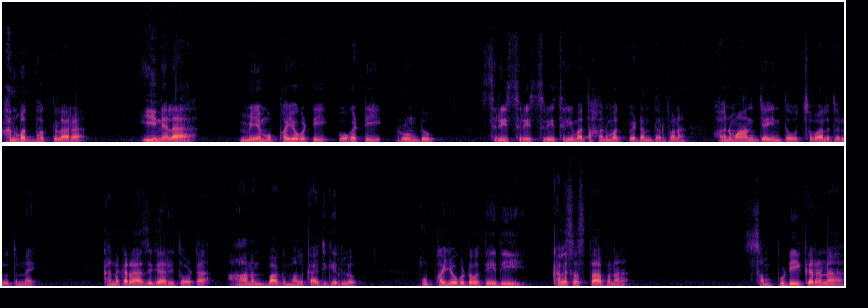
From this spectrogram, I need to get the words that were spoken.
హనుమద్భక్తులారా ఈ నెల మే ముప్పై ఒకటి ఒకటి రెండు శ్రీ శ్రీ శ్రీ శ్రీమత్ హనుమత్ పీఠం తరఫున హనుమాన్ జయంతి ఉత్సవాలు జరుగుతున్నాయి. కనకరాజు గారి తోట ఆనంద్ బాగ్ మల్కాజిగిరిలో ముప్పై ఒకటవ తేదీ కలశ స్థాపన సంపుటీకరణ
